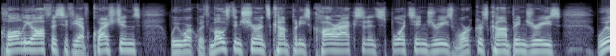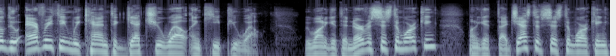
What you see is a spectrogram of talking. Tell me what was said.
Call the office if you have questions. We work with most insurance companies, car accidents, sports injuries, workers' comp injuries. We'll do everything we can to get you well and keep you well. We want to get the nervous system working, want to get digestive system working,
